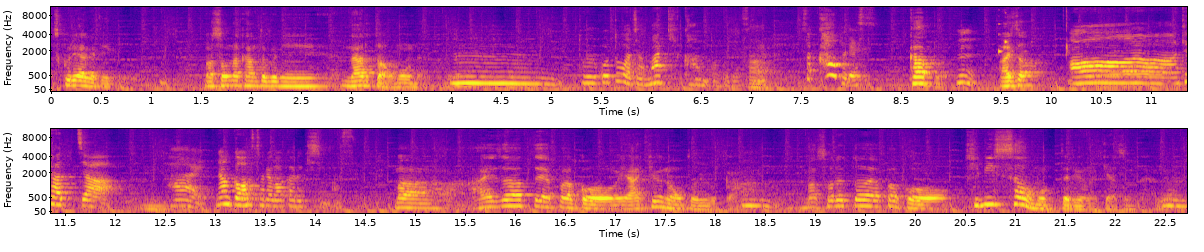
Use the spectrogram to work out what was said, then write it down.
作り上げていく、まあ、そんな監督になるとは思うんだけうどね、ん。ということはじゃあ牧監督ですね、はい。さあカープです。カープ。うん。相沢、あーキャッチャーはい。なんかはそれ分かる気します。まあ相沢ってやっぱこう野球脳というか、うまあ、それとやっぱこう厳しさを持ってるような気がするんだよね、うん。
